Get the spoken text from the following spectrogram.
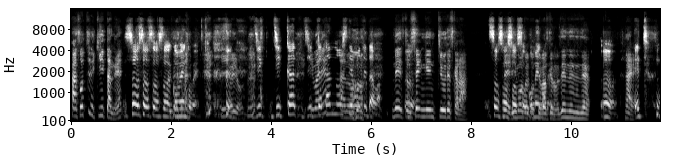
あ、そっちに聞いたんねの、。そうそうそうそう、ごめんごめん。いいよいいよ。じ、実家、実今ね家堪能してもってたわ。ね、ちょっと宣言中ですから。そうそね、うそうそう、リモートで撮っ。てますけども、全然全然。はい。えっと、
